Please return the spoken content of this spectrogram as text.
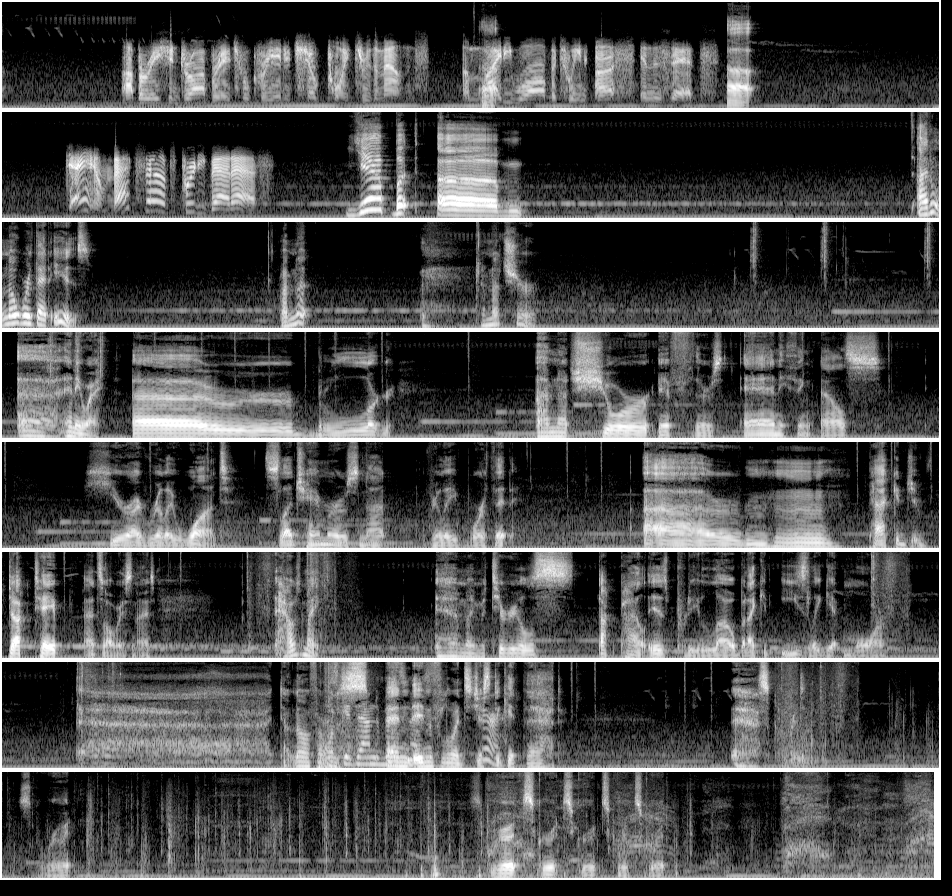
Operation Drawbridge will create a choke point through the mountains. A mighty wall between us and the Zeds. uh, Damn, that sounds pretty badass. Yeah, but, um, I don't know where that is. I'm not, I'm not sure. Uh, anyway, uh, blurg. I'm not sure if there's anything else here I really want. Sledgehammer's not really worth it. Uh, mhm, package of duct tape. That's always nice. How's my... Yeah, my materials stockpile is pretty low, but I could easily get more. Uh, I don't know if I Let's want to get down to spend business. influence just to get that. Ah, screw it. Screw it. Screw it, screw it, screw it, screw it, screw it.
